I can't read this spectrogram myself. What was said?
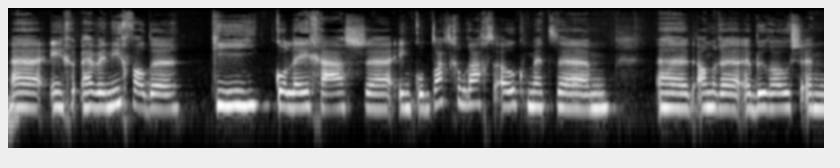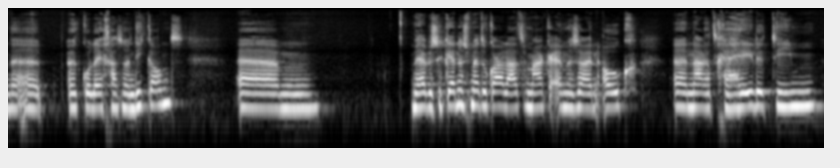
eh, in- hebben we in ieder geval de key collega's eh, in contact gebracht, ook met ehm, eh, de andere eh, bureaus en eh, eh, collega's aan die kant. Ehm, we hebben ze kennis met elkaar laten maken en we zijn ook eh, naar het gehele team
